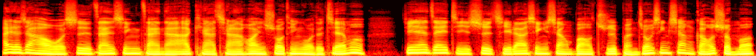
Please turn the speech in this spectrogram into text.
嗨，大家好，我是占星宅男阿卡，起来欢迎收听我的节目。今天这一集是《其他星象报》之本周星象搞什么？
